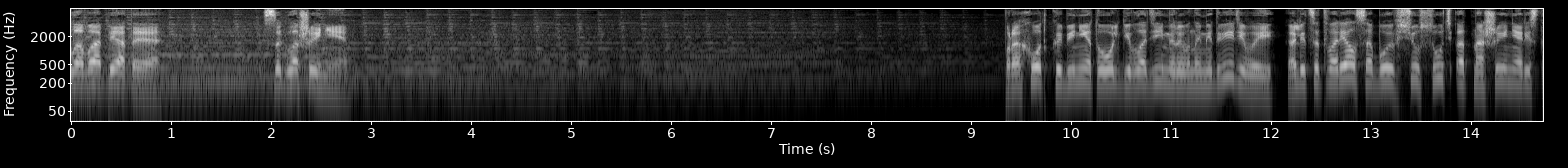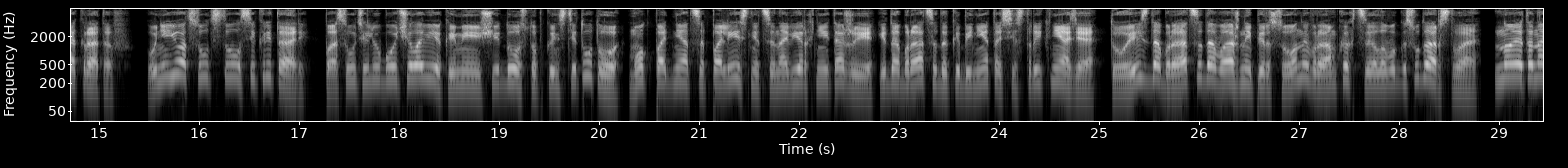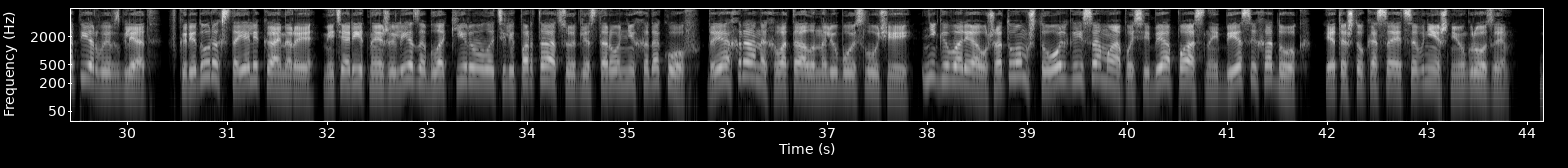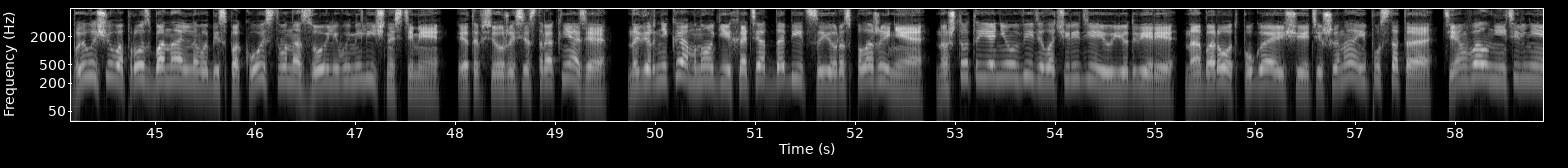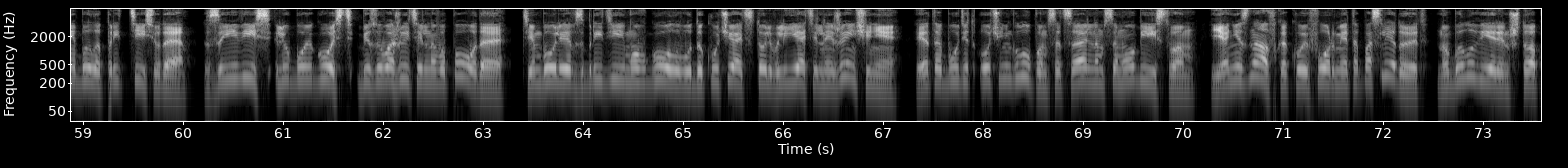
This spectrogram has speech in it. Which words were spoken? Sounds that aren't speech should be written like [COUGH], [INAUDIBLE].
Глава 5. Соглашение. Проход к кабинету Ольги Владимировны Медведевой олицетворял собой всю суть отношений аристократов. У нее отсутствовал секретарь. По сути, любой человек, имеющий доступ к институту, мог подняться по лестнице на верхние этажи и добраться до кабинета сестры князя, то есть добраться до важной персоны в рамках целого государства. Но это на первый взгляд. В коридорах стояли камеры, метеоритное железо блокировало телепортацию для сторонних ходоков, да и охраны хватало на любой случай, не говоря уж о том, что Ольга и сама по себе опасный бес и ходок. Это что касается внешней угрозы. Был еще вопрос банального беспокойства назойливыми личностями. Это все же сестра князя. Наверняка многие хотят добиться ее расположения, но что-то я не увидел очередей у ее двери. Наоборот, пугающая тишина и пустота. Тем волнительнее было прийти сюда. Заявись любой гость без уважительного повода, тем более взбреди ему в голову докучать столь влиятельной женщине, это будет очень глупым социальным самоубийством. Я не знал, в какой форме это последует, но был уверен, что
